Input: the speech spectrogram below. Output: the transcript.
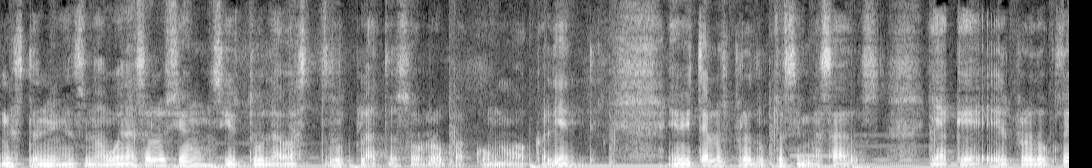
Esto también es una buena solución si tú lavas tus platos o ropa con agua caliente. Evita los productos envasados, ya que el producto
